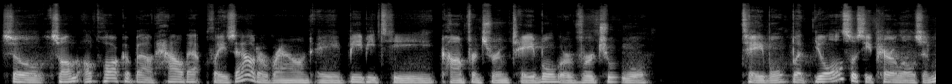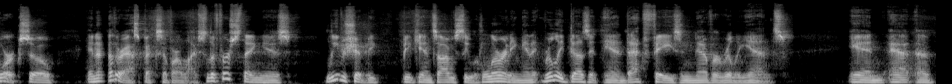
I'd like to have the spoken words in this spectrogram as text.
So, so I'll, I'll, talk about how that plays out around a BBT conference room table or virtual table, but you'll also see parallels in work. So, in other aspects of our life. So, the first thing is leadership be- begins obviously with learning, and it really doesn't end. That phase never really ends. And at a,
